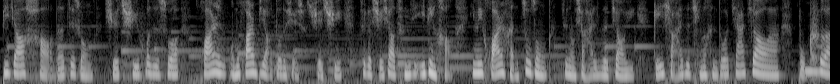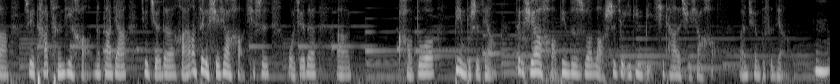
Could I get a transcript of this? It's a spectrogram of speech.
比较好的这种学区，或者说华人我们华人比较多的学学区，这个学校成绩一定好，因为华人很注重这种小孩子的教育，给小孩子请了很多家教啊、补课啊，所以他成绩好，那大家就觉得好像、哦、这个学校好。其实我觉得呃，好多并不是这样。这个学校好，并不是说老师就一定比其他的学校好，完全不是这样。嗯，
